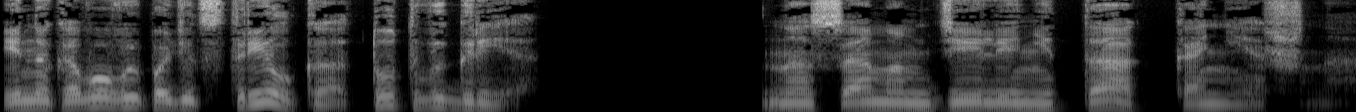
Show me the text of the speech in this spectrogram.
и на кого выпадет стрелка, тот в игре — на самом деле не так, конечно.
